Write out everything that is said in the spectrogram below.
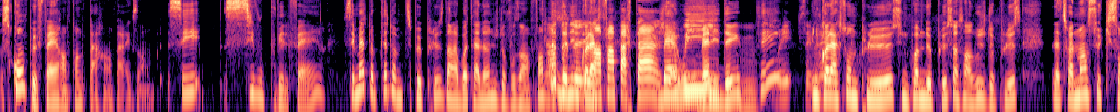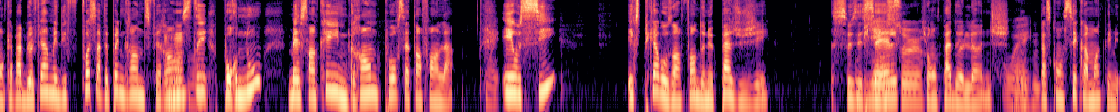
ce qu'on peut faire en tant que parent par exemple, c'est si vous pouvez le faire, c'est mettre peut-être un petit peu plus dans la boîte à lunch de vos enfants, peut-être donner une Les collation. enfants partagent. Ben oui. Belle idée. Tu sais, Oui, une collation de plus, une pomme de plus, un sandwich de plus. Naturellement, ceux qui sont capables de le faire, mais des fois, ça fait pas une grande différence tu sais, pour nous, mais ça en crée une grande pour cet enfant-là. Oui. Et aussi, expliquer à vos enfants de ne pas juger ceux et Bien celles sûr. qui n'ont pas de lunch. Oui. Parce qu'on sait comment, que les-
